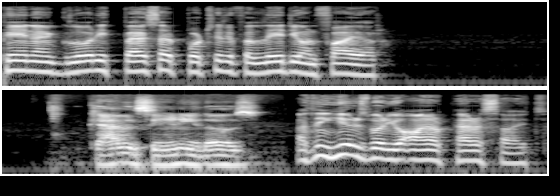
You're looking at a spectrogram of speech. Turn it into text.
Pain and Glory, Parasite, Portrait of a Lady on Fire. Okay, I haven't seen any of those. I think here is where you honor Parasite.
